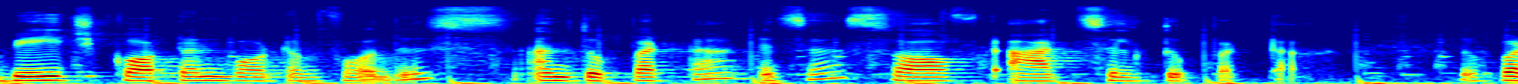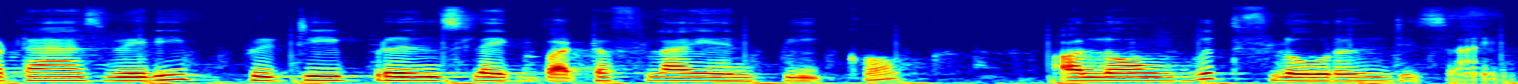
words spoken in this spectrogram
Beige cotton bottom for this and dupatta is a soft art silk dupatta. Dupatta has very pretty prints like butterfly and peacock along with floral design.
